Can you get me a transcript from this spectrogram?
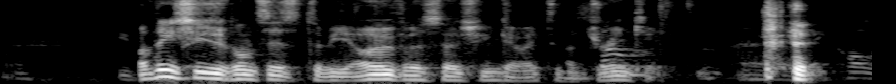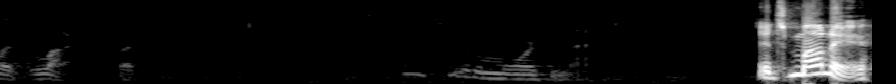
well, I think she just wants this to be over so she can go back to the drinking. Uh, they call it luck, but well, it's a little more than that. It's money.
